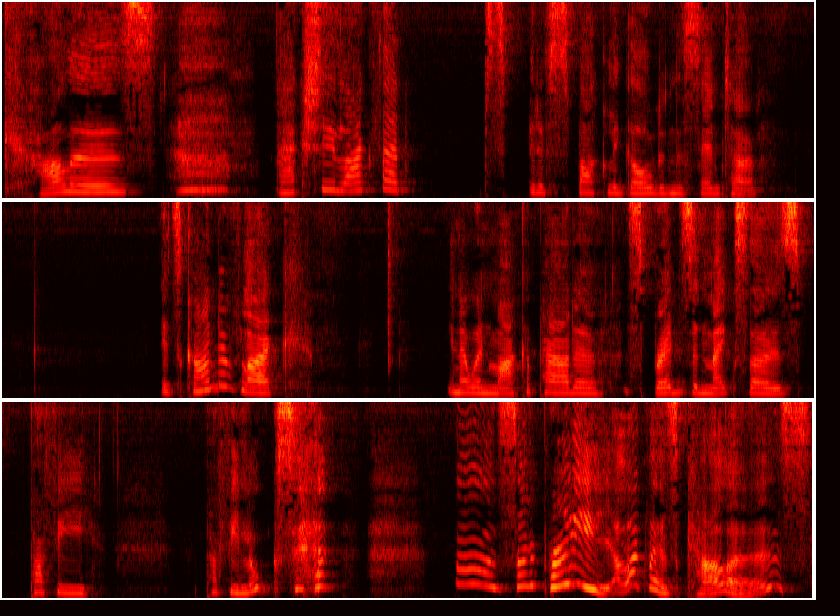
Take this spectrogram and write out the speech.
colours. I actually like that bit of sparkly gold in the center. It's kind of like, you know, when mica powder spreads and makes those puffy, puffy looks. oh, it's so pretty. I like those colors.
